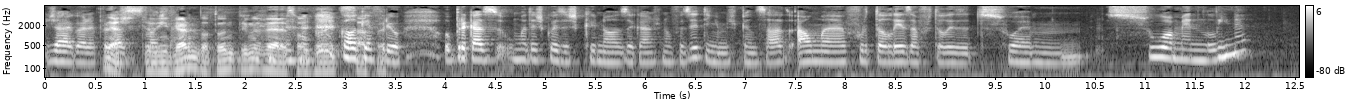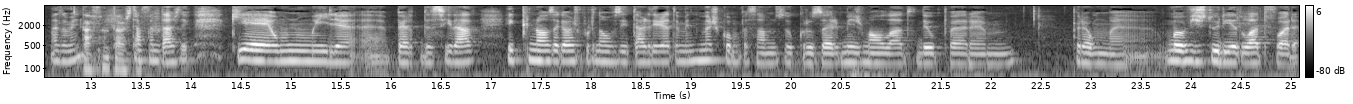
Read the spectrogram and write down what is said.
Já agora, por Aliás, acaso, de inverno, de outono, primavera, só Qualquer safa. frio. Por acaso, uma das coisas que nós acabamos de não fazer, tínhamos pensado, há uma fortaleza, a fortaleza de Suam, Suomenlina, mais ou menos. Está fantástico. Está fantástico. Que é uma ilha ah, perto da cidade e que nós acabamos por não visitar diretamente, mas como passámos o cruzeiro mesmo ao lado, deu para. hum, Para uma, uma vistoria de lá de fora.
